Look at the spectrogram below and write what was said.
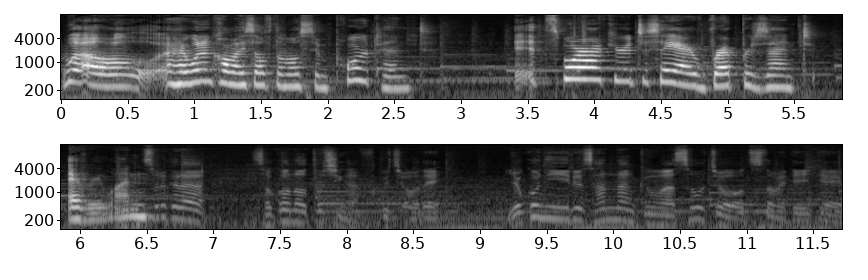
well, I wouldn't call myself the most important. It's more accurate to say I represent everyone. それからそこの都市が副長で横にいる三男君は総長を務めていて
